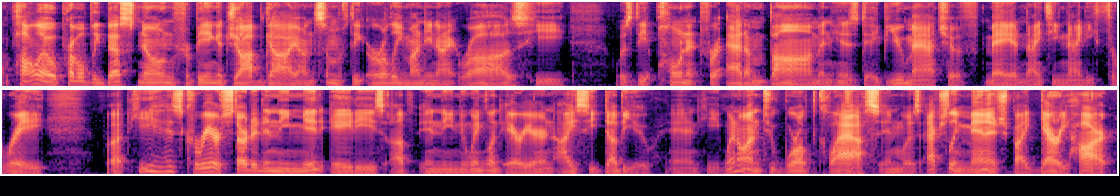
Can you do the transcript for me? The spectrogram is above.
Apollo, probably best known for being a job guy on some of the early Monday Night Raws. He was the opponent for Adam Bomb in his debut match of May of 1993. But he his career started in the mid 80s up in the New England area in ICW, and he went on to World Class and was actually managed by Gary Hart,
